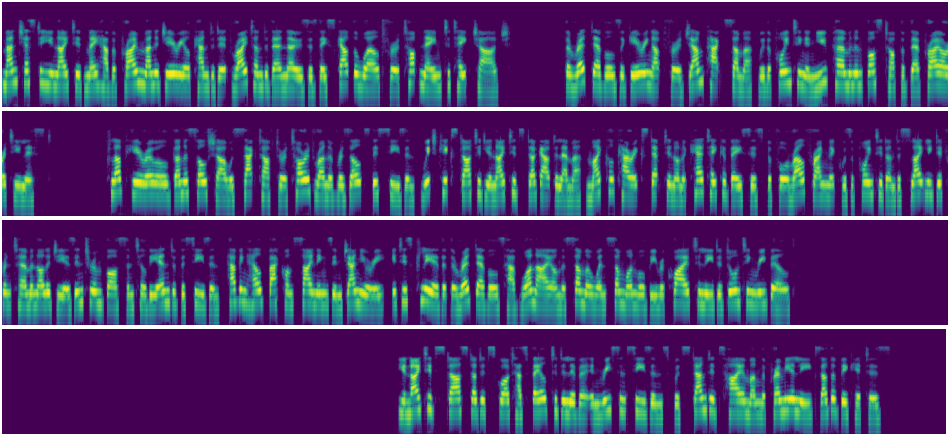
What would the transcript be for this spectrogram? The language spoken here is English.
Manchester United may have a prime managerial candidate right under their nose as they scout the world for a top name to take charge. The Red Devils are gearing up for a jam-packed summer, with appointing a new permanent boss top of their priority list. Club hero Ole Gunnar Solskjaer was sacked after a torrid run of results this season, which kick-started United's dugout dilemma. Michael Carrick stepped in on a caretaker basis before Ralf Rangnick was appointed under slightly different terminology as interim boss until the end of the season. Having held back on signings in January, it is clear that the Red Devils have one eye on the summer when someone will be required to lead a daunting rebuild. United's star-studded squad has failed to deliver in recent seasons, with standards high among the Premier League's other big hitters.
